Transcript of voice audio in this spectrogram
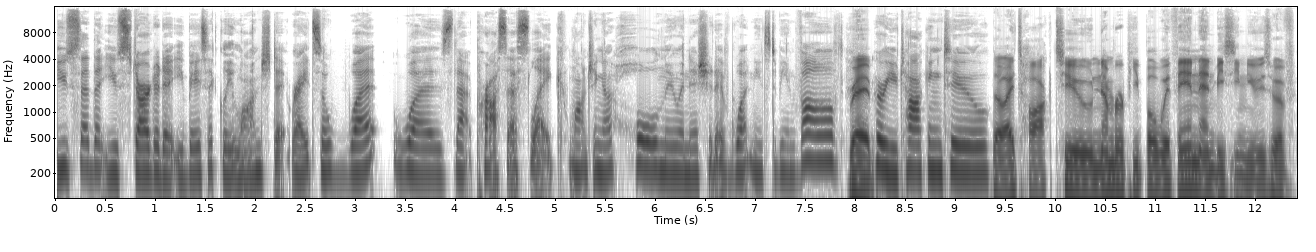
You said that you started it, you basically launched it, right? So, what was that process like launching a whole new initiative? What needs to be involved? Right. Who are you talking to? So, I talked to a number of people within NBC News who have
